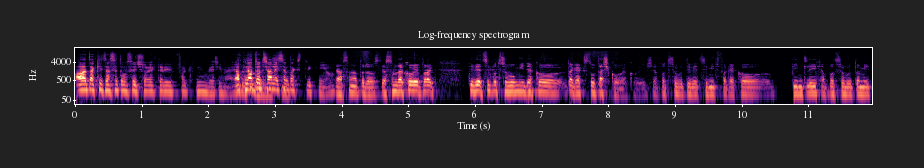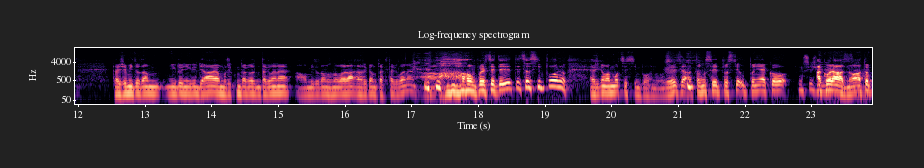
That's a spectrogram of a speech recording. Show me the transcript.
ale taky zase to musí člověk, který fakt mu věříme. Já na to třeba nejsem no. tak striktní, jo. Já jsem na to dost. Já jsem takový fakt, ty věci potřebuji mít jako, tak jak s tou taškou, jako víš. Já potřebuji ty věci mít fakt jako pintlých a potřebuji to mít takže mi to tam někdo někdy dá, já mu řeknu takhle, takhle ne, a on mi to tam znova dá, a já říkám tak takhle ne. A, a on prostě, ty, ty se s tím pohnu. Já říkám, mám moc si s tím pohnu. Víš? A to musí být prostě úplně jako Musíš akorát, no. A to,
